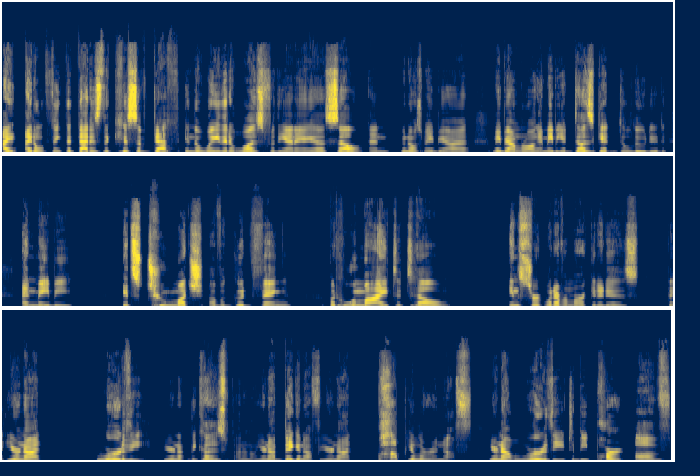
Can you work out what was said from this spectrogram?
I I don't think that that is the kiss of death in the way that it was for the NASL. And who knows, maybe I maybe I'm wrong, and maybe it does get diluted, and maybe it's too much of a good thing. But who am I to tell insert whatever market it is that you're not worthy you're not because I don't know, you're not big enough, you're not popular enough, you're not worthy to be part of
